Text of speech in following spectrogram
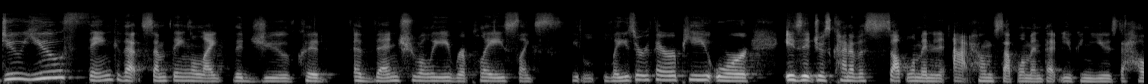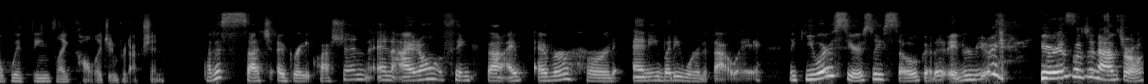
Do you think that something like the Joovv could eventually replace like laser therapy or is it just kind of a supplement an at-home supplement that you can use to help with things like collagen production that is such a great question and i don't think that i've ever heard anybody word it that way. Like you are seriously so good at interviewing. You're such a natural.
